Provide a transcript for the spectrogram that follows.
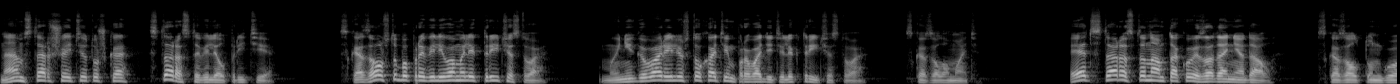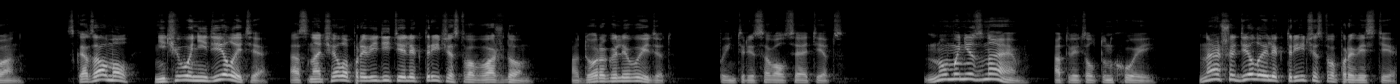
«Нам старшая тетушка староста велел прийти. Сказал, чтобы провели вам электричество». «Мы не говорили, что хотим проводить электричество», — сказала мать. «Это староста нам такое задание дал», — сказал Тунгуан. Сказал, мол, ничего не делайте, а сначала проведите электричество в ваш дом. А дорого ли выйдет? Поинтересовался отец. Ну, мы не знаем, ответил Тунхуэй. Наше дело электричество провести.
